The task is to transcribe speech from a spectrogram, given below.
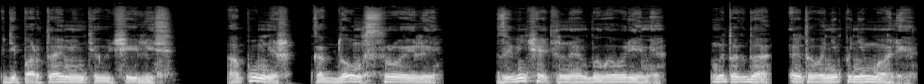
в департаменте учились? А помнишь, как дом строили? Замечательное было время. Мы тогда этого не понимали.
